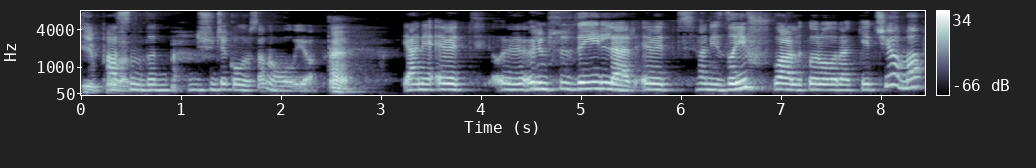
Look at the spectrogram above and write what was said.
Yapıyorlar. Aslında düşünecek olursan o oluyor. Evet. Yani evet e, ölümsüz değiller. Evet hani zayıf varlıklar olarak geçiyor ama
